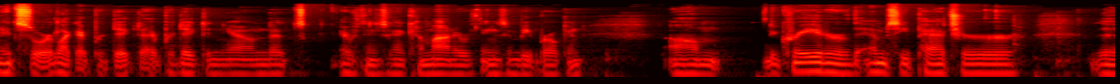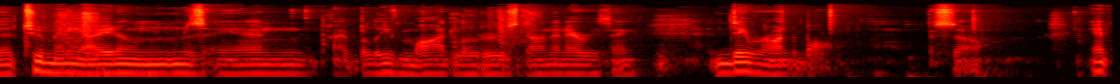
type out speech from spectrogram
it's sort of like I predicted. I predicted, you know, that's everything's gonna come out, everything's gonna be broken. Um, the creator of the MC Patcher, the too many items, and I believe mod loaders done and everything, they were on the ball. So, and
